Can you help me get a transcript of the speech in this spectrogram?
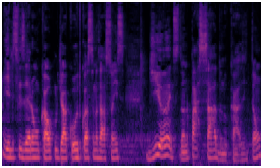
E eles fizeram o cálculo de acordo com as transações de antes, do ano passado, no caso. Então,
